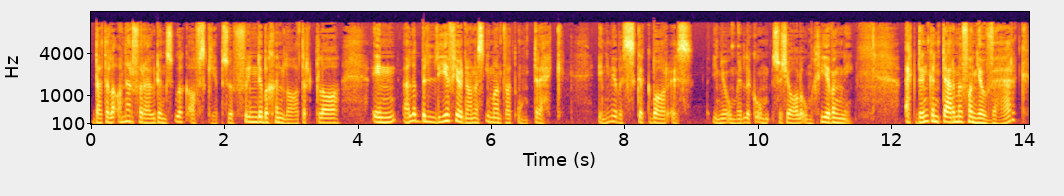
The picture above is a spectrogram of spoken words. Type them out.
dat hulle ander verhoudings ook afskeep. So vriende begin later kla en hulle beleef jou dan as iemand wat onttrek en nie meer beskikbaar is in jou onmiddellike om, sosiale omgewing nie ek dink in terme van jou werk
